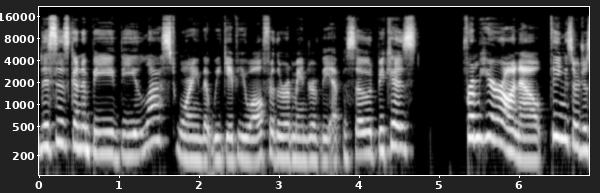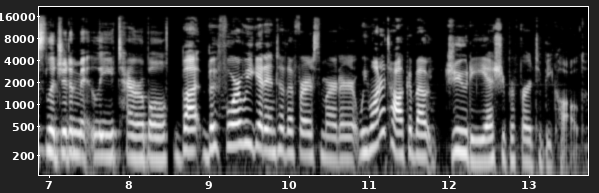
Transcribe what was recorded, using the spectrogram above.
This is going to be the last warning that we give you all for the remainder of the episode because from here on out, things are just legitimately terrible. But before we get into the first murder, we want to talk about Judy, as she preferred to be called.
